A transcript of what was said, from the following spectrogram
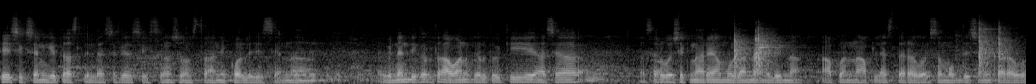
ते शिक्षण घेत असलेल्या सगळ्या शिक्षण संस्था आणि कॉलेजेस यांना विनंती करतो आवाहन करतो की अशा सर्व शिकणाऱ्या मुलांना मुलींना आपण आपल्या स्तरावर समुपदेशन करावं.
